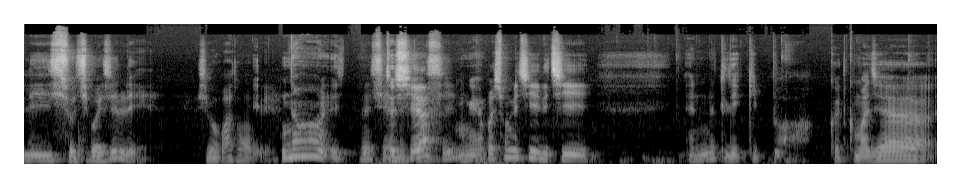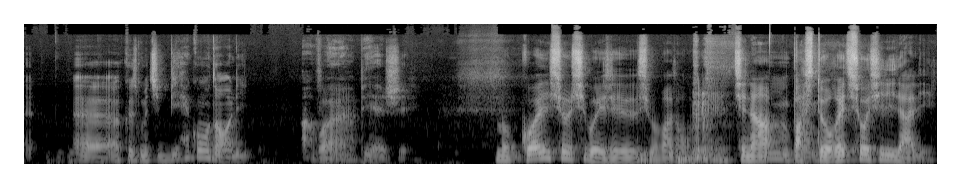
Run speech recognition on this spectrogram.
Les sortis Brésil, les... si je ne me pas tromper. Non, Mais c'est t'es un sûr? classé. J'ai l'impression était. il était- Une autre l'équipe. ah, Écoute, comment dire euh, À cause je me suis bien content, lui. Avant Ouais. PSG. Mais quoi, ils sont aussi Brésil, si je ne me pas tromper. Tu as Hmm, ok. Pastore, ils sont aussi l'Italie.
